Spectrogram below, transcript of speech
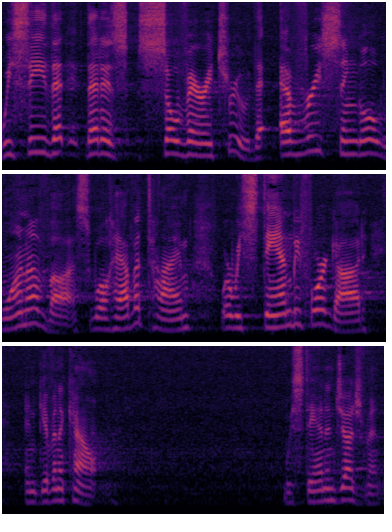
we see that that is so very true that every single one of us will have a time where we stand before God and give an account. We stand in judgment.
